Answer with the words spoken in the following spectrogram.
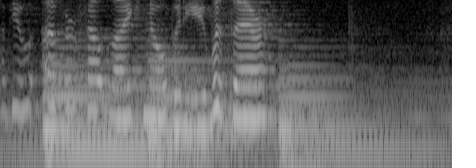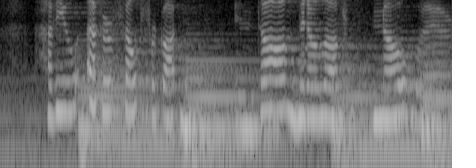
Have you ever felt like nobody was there? Have you ever felt forgotten in the middle of nowhere?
